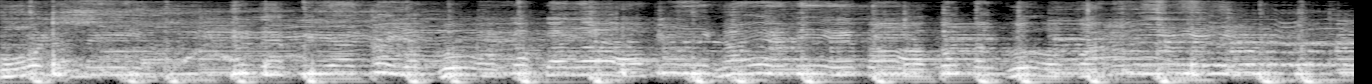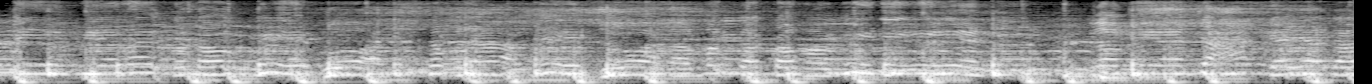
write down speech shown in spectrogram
โหยังมีอยู่แต่เพียร์ก็ยังคู่กับกระรอกมีใครมีหมอก็ต้องคู่กว่านี้มีเพียแล้วก็ต้องมีผัวธรรมดามีชัวแล้วมันก็ต้องมีดีแล้มีอาจารย์แกอย่าด่า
